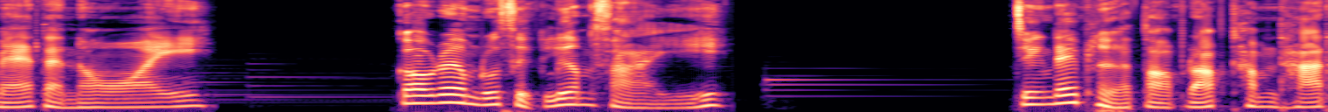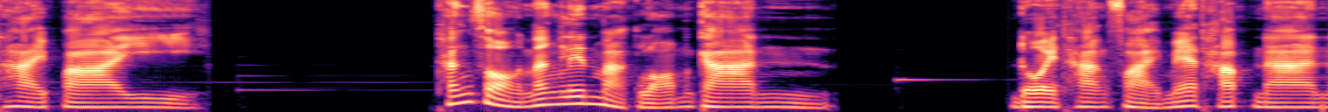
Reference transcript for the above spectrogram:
แม้แต่น้อย ก็เริ่มรู้สึกเลื่อมใส จึงได้เผลอตอบรับคำท้าทายไป ทั้งสองนั่งเล่นหมากล้อมกัน โดยทางฝ่ายแม่ทัพนั้น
